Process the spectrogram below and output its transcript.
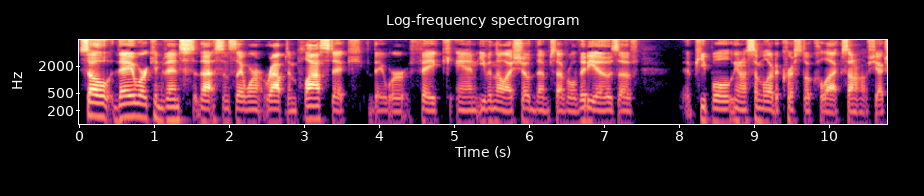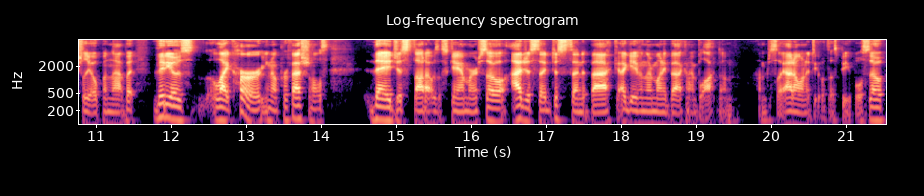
So they were convinced that since they weren't wrapped in plastic, they were fake. And even though I showed them several videos of people, you know, similar to Crystal Collects, I don't know if she actually opened that, but videos like her, you know, professionals, they just thought I was a scammer. So I just said, just send it back. I gave them their money back and I blocked them. I'm just like, I don't want to deal with those people. So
